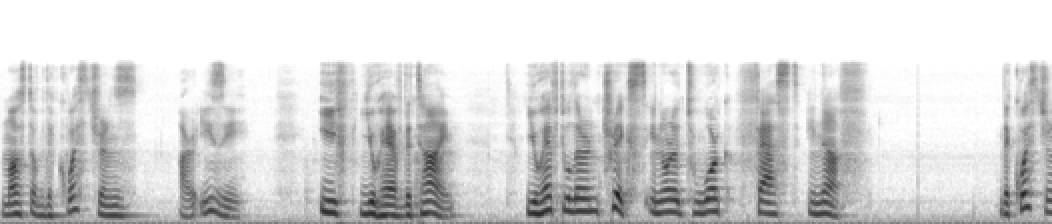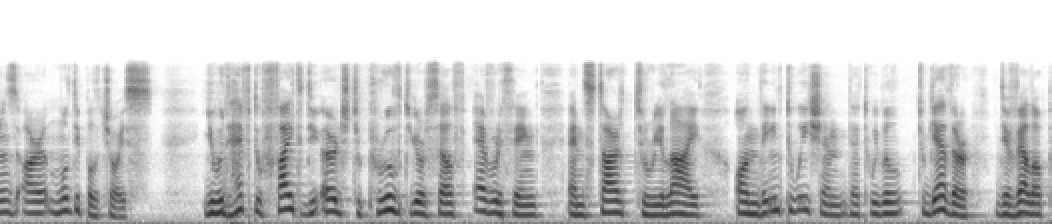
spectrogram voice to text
most of the questions are easy if you have the time. You have to learn tricks in order to work fast enough. The questions are multiple choice. You would have to fight the urge to prove to yourself everything and start to rely on the intuition that we will together develop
